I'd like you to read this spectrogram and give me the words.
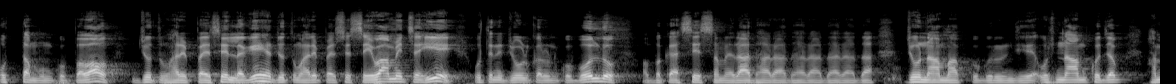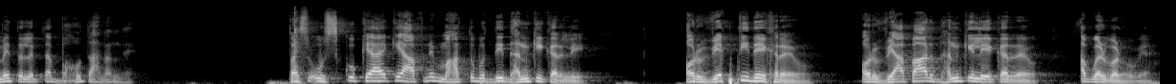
उत्तम उनको पवाओ। जो तुम्हारे पैसे लगे हैं, जो तुम्हारे पैसे सेवा में चाहिए, उतने जोड़कर उनको बोल दो। और बका, शेष समय, राधा राधा राधा राधा। जो नाम आपको गुरु जी है, उस नाम को जब, हमें तो लगता है बहुत आनंद है। बस उसको क्या है कि आपने महत्व बुद्धि धन की कर ली। और व्यक्ति देख रहे हो, और व्यापार धन के लिए कर रहे हो। अब गड़बड़ हो गया।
